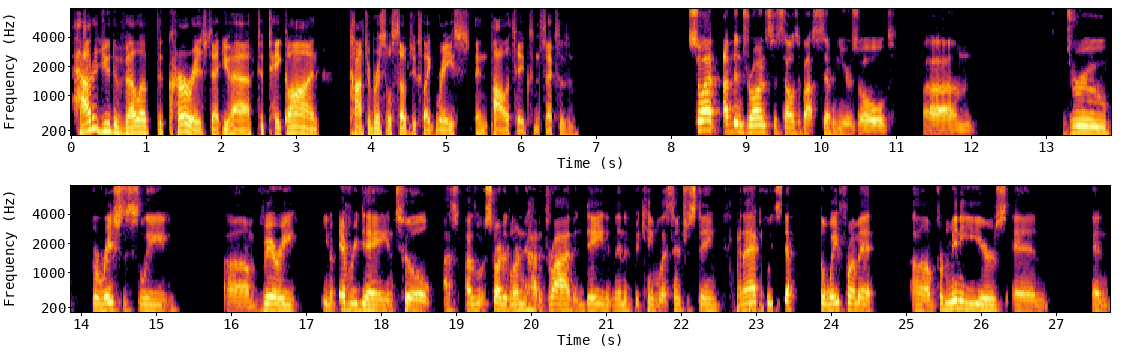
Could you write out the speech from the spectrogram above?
how did you develop the courage that you have to take on controversial subjects like race and politics and sexism? So I've, I've been drawing since I was about seven years old. Um, drew voraciously, um, very you know every day until I, I, started learning how to drive and date, and then it became less interesting. And I actually stepped away from it um, for many years and and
